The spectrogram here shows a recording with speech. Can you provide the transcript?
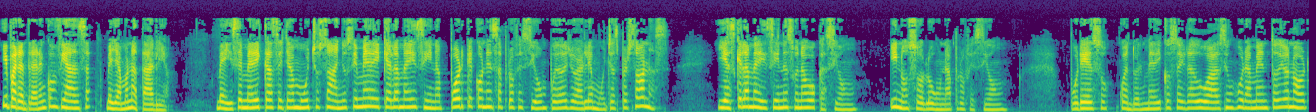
Y para entrar en confianza, me llamo Natalia. Me hice médica hace ya muchos años y me dediqué a la medicina porque con esa profesión puedo ayudarle a muchas personas. Y es que la medicina es una vocación y no solo una profesión. Por eso, cuando el médico se gradúa, hace un juramento de honor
